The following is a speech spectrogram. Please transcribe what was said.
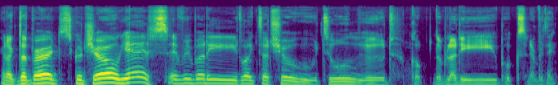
You like that, right? It's a good show. Yes, everybody liked that show. It's all good. Got the bloody books and everything.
